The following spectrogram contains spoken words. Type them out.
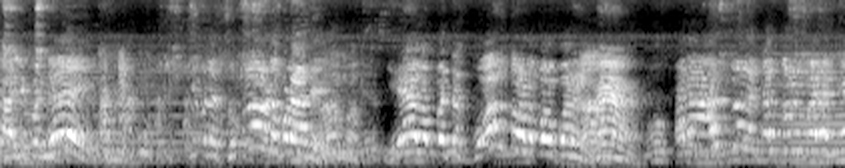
காலி பண்ணி. ஏய், இவளை சும்மா விடக்கூடாது. ஏகப்பட்ட கோபத்தோட போக போறேன். ஆனா அற்புத கத்தோடு பாருங்க,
